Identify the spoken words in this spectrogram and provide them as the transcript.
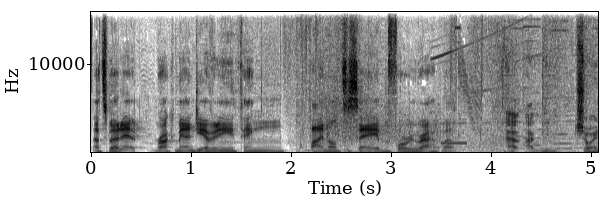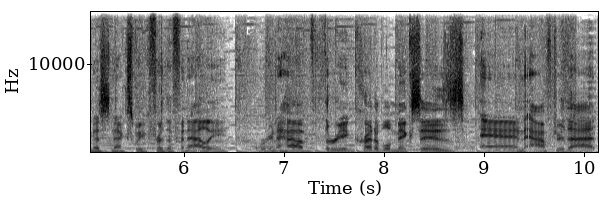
that's about it. Rocketman, do you have anything final to say before we wrap up? Uh, I mean, join us next week for the finale. We're going to have three incredible mixes, and after that,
